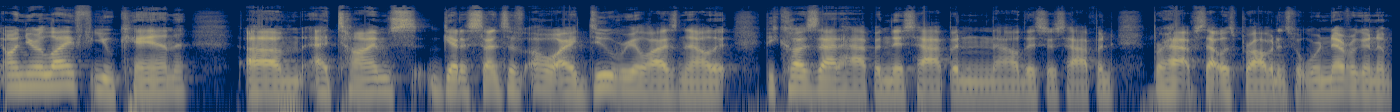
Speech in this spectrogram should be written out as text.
on your life, you can um, at times get a sense of, oh, I do realize now that because that happened, this happened, now this has happened. Perhaps that was providence, but we're never going to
